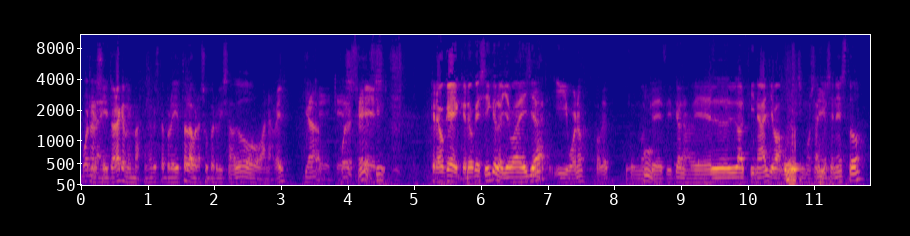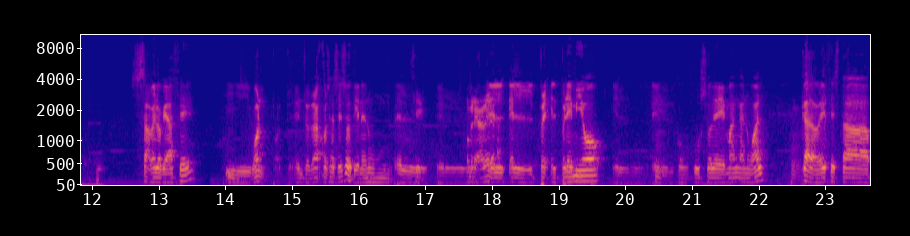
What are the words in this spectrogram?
Bueno, que la sí. editora que me imagino que este proyecto lo habrá supervisado Anabel. Ya, que- que puede es- ser, que es- sí. Creo que, creo que sí, que lo lleva ella y bueno, joder, tenemos Uh. que decir que Anabel al final lleva muchísimos años en esto, sabe lo que hace y bueno, pues, entre otras cosas eso, tienen un, el, Sí. el, Hombre, a ver. el, el pre- el premio, el, el concurso de manga anual, cada vez está,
